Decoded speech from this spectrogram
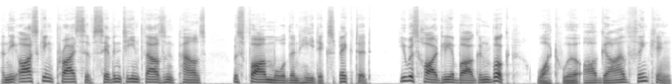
and the asking price of £17,000 was far more than he'd expected. He was hardly a bargain book. What were Argyle thinking?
